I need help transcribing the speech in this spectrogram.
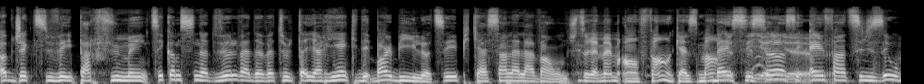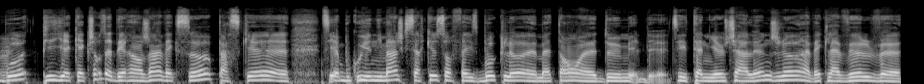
objectivée, parfumée. Sais, comme si notre vulve, elle devait tout le temps, il y a rien qui, dé- Barbie, là, tu sais, puis qu'elle sent la lavande. Je dirais même enfant, quasiment. Ben c'est ça, c'est infantilisé au bout. Puis il y a quelque chose de dérangeant avec ça parce que euh, tu sais, il y a beaucoup y a une image qui circule sur Facebook là, euh, mettons euh, 2000, euh, tu sais 10 year challenge là avec la vulve euh,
